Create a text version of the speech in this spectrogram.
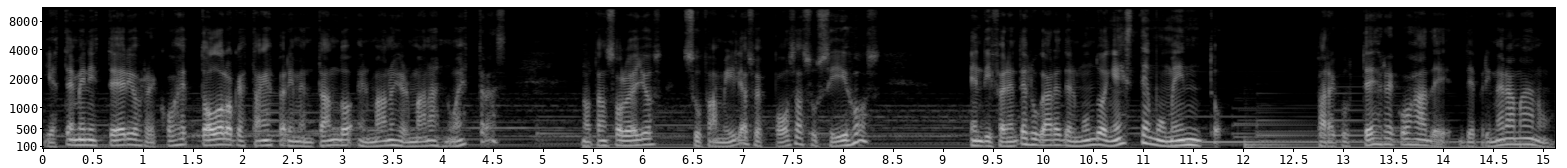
Y este ministerio recoge todo lo que están experimentando hermanos y hermanas nuestras no tan solo ellos, su familia, su esposa, sus hijos, en diferentes lugares del mundo en este momento, para que usted recoja de, primera mano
